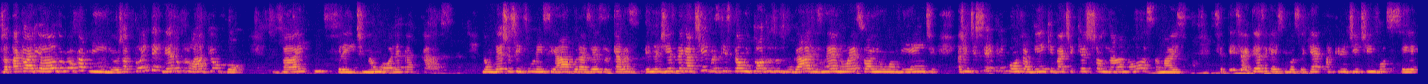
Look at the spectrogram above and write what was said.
já está clareando o meu caminho, eu já estou entendendo para o lado que eu vou. Vai em frente, não olha para trás não deixe se influenciar por, às vezes, aquelas energias negativas que estão em todos os lugares, né? Não é só em um ambiente. A gente sempre encontra alguém que vai te questionar, nossa, mas você tem certeza que é isso que você quer? Acredite em você,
